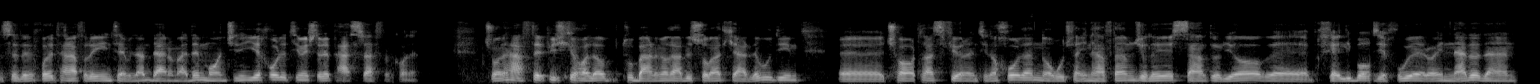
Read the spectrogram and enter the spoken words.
صدای خود طرفدارای اینتر میلان در اومده مانچینی یه خورده تیمش داره پس رفت می‌کنه. چون هفته پیش که حالا تو برنامه قبلی صحبت کرده بودیم چهار تا از فیورنتینا خوردن نابود این هفته هم جلوی سمتوریا و خیلی بازی خوب ارائه ندادن.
